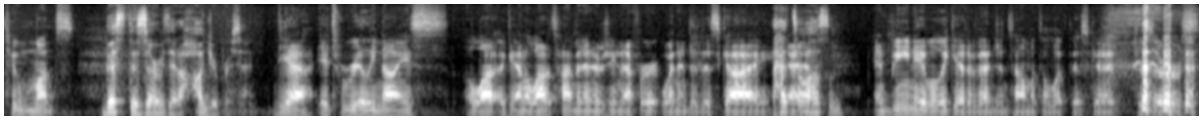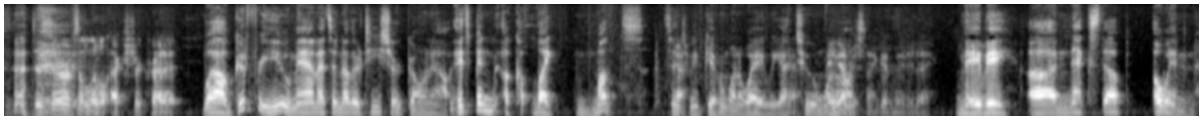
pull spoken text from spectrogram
two months. This deserves it 100%. Yeah, it's really nice. A lot again, a lot of time and energy and effort went into this guy. That's and, awesome. And being able to get a Vengeance helmet to look this good deserves deserves a little extra credit. Wow, good for you, man. That's another T-shirt going out. It's been a, like months since Yeah. we've given one away. We got Yeah, two and one Maybe I'm just in a good mood today. Maybe. Uh, next up, Owen.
